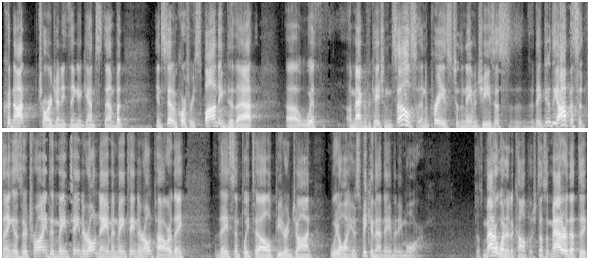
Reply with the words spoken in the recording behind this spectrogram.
could not charge anything against them, but instead, of course, responding to that uh, with a magnification themselves and a praise to the name of Jesus, they do the opposite thing as they're trying to maintain their own name and maintain their own power. They, they simply tell Peter and John, we don't want you to speak in that name anymore. Doesn't matter what it accomplished. Doesn't matter that the,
